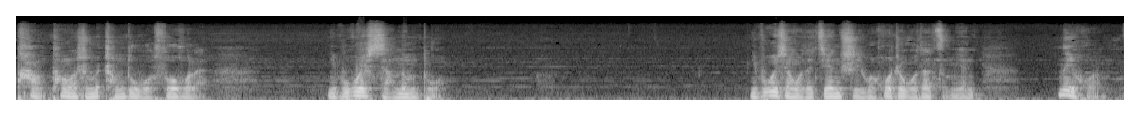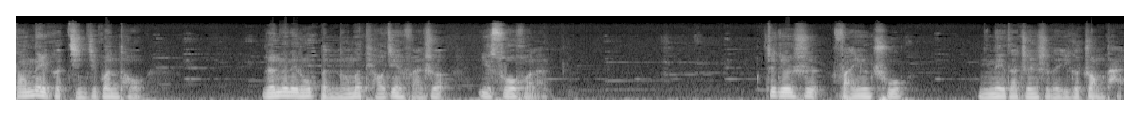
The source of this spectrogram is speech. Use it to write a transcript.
烫，烫到什么程度，我缩回来。你不会想那么多，你不会想我再坚持一会儿，或者我再怎么样。那会儿，当那个紧急关头，人的那种本能的条件反射一缩回来，这就是反映出你内在真实的一个状态，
